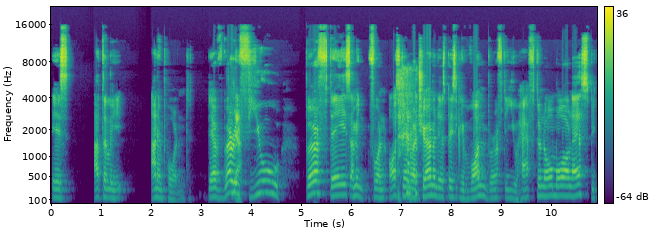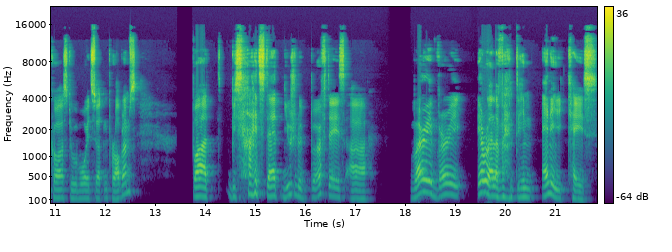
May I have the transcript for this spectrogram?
is utterly unimportant. There are very yeah. few birthdays. I mean, for an Austrian or a German, there's basically one birthday you have to know more or less because to avoid certain problems. But besides that, usually birthdays are very, very irrelevant in any case.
